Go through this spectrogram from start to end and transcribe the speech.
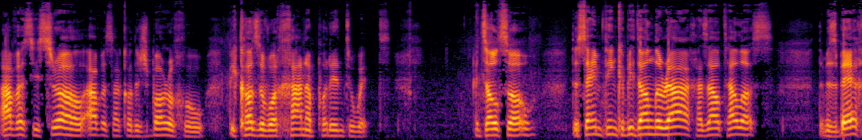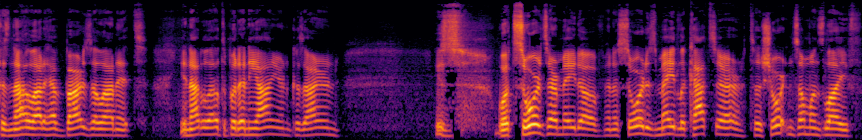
Avas Yisrael, Avas HaKadosh Baruch Hu, because of what Chana put into it. It's also, the same thing could be done l'rach, Hazal tell us. The Mizbeach is not allowed to have barzel on it. You're not allowed to put any iron, because iron is what swords are made of, and a sword is made lekatzer to shorten someone's life.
